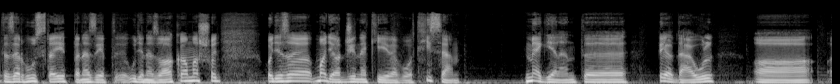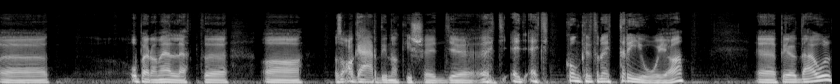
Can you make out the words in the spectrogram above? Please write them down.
2020-ra éppen ezért ugyanez alkalmas, hogy, hogy ez a magyar ginek éve volt, hiszen megjelent ö, például a ö, opera mellett a, az Agárdinak is egy, egy, egy, egy konkrétan egy triója például.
